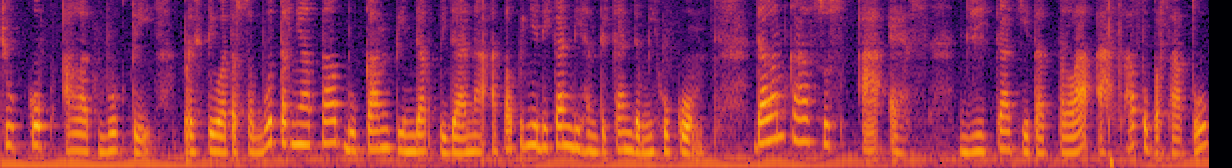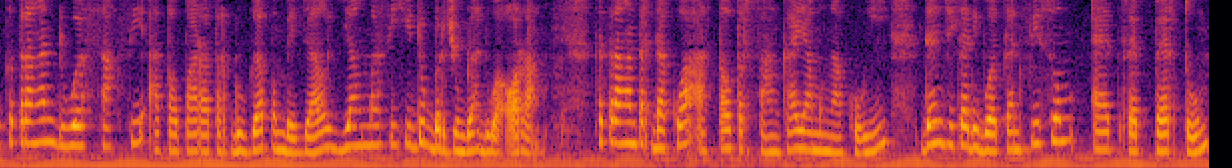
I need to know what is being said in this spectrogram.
cukup alat bukti. Peristiwa tersebut ternyata bukan tindak pidana atau penyidikan dihentikan demi hukum. Dalam kasus AS, jika kita telah satu persatu keterangan dua saksi atau para terduga pembegal yang masih hidup berjumlah dua orang, keterangan terdakwa atau tersangka yang mengakui, dan jika dibuatkan visum et repertum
